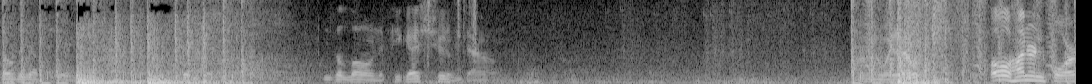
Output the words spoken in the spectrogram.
building up here. He's alone. If you guys shoot him down. I'm gonna wait out. Oh, 104.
